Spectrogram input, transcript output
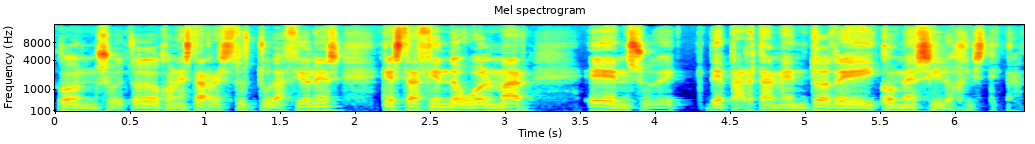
con, sobre todo con estas reestructuraciones que está haciendo Walmart en su departamento de e-commerce y logística.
